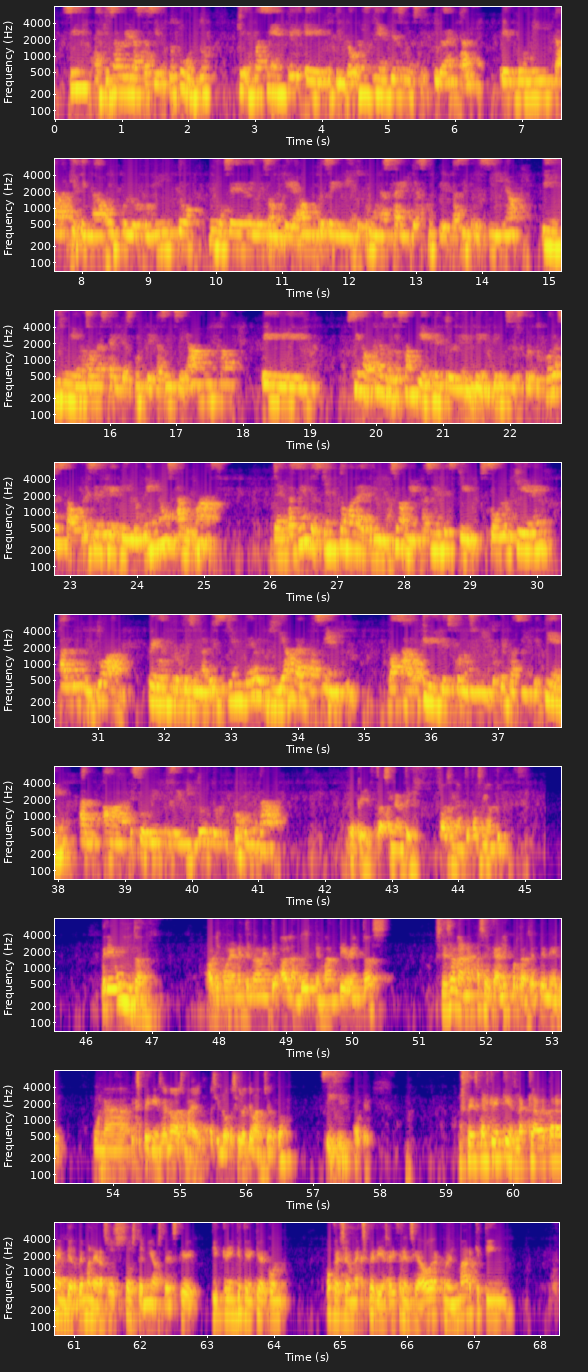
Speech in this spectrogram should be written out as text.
Sí, hay que saber hasta cierto punto que un paciente eh, que tenga unos dientes, una estructura dental eh, bonita, que tenga un color bonito, no se debe someter a un procedimiento como unas carillas completas en resina y, menos a unas carillas completas en cerámica. Eh, sino que nosotros también dentro de, de, nuestros protocolos está ofrecerle de lo menos a lo más. Ya hay pacientes quien toma la determinación, hay pacientes que solo quieren algo puntual, pero el profesional es quien debe guiar al paciente basado en el desconocimiento que el paciente tiene al, sobre el procedimiento odontológico como tal. Ok, fascinante, fascinante, fascinante. Pregunta, obviamente nuevamente hablando del tema de ventas, ustedes hablan acerca de la importancia de tener una experiencia no Smile, así lo, así lo llaman, ¿cierto? Sí. Ok. ¿Ustedes cuál creen que es la clave para vender de manera sostenida? ¿Ustedes que, creen que tiene que ver con ofrecer una experiencia diferenciadora, con el marketing?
